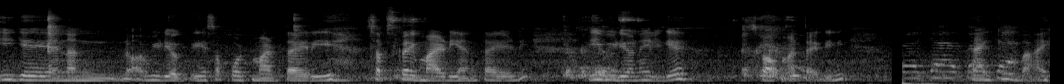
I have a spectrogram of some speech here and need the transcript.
ಹೀಗೆ ನನ್ನ ವಿಡಿಯೋಗೆ ಸಪೋರ್ಟ್ ಮಾಡ್ತಾ ಇರಿ ಸಬ್ಸ್ಕ್ರೈಬ್ ಮಾಡಿ ಅಂತ ಹೇಳಿ ಈ ವಿಡಿಯೋನ ಇಲ್ಲಿಗೆ ಸ್ಟಾಪ್ ಮಾಡ್ತಾ ಇದ್ದೀನಿ. ಥ್ಯಾಂಕ್ ಯು ಬಾಯ್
